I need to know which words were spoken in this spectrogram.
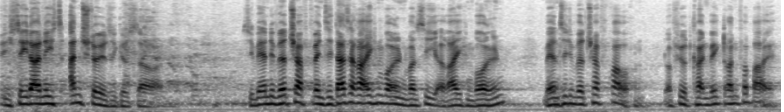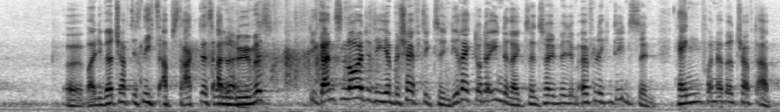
ich sehe da nichts Anstößiges daran. Sie werden die Wirtschaft, wenn Sie das erreichen wollen, was Sie erreichen wollen, werden Sie die Wirtschaft brauchen. Da führt kein Weg dran vorbei. Äh, weil die Wirtschaft ist nichts Abstraktes, Anonymes. Die ganzen Leute, die hier beschäftigt sind, direkt oder indirekt, sind, mit dem öffentlichen Dienst sind, hängen von der Wirtschaft ab.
